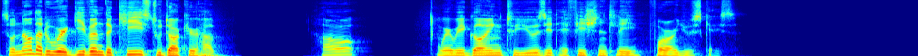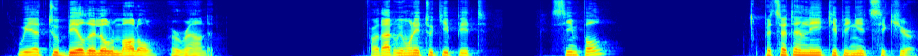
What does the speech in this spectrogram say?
So now that we were given the keys to Docker Hub, how were we going to use it efficiently for our use case? We had to build a little model around it. For that, we wanted to keep it simple but certainly keeping it secure.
